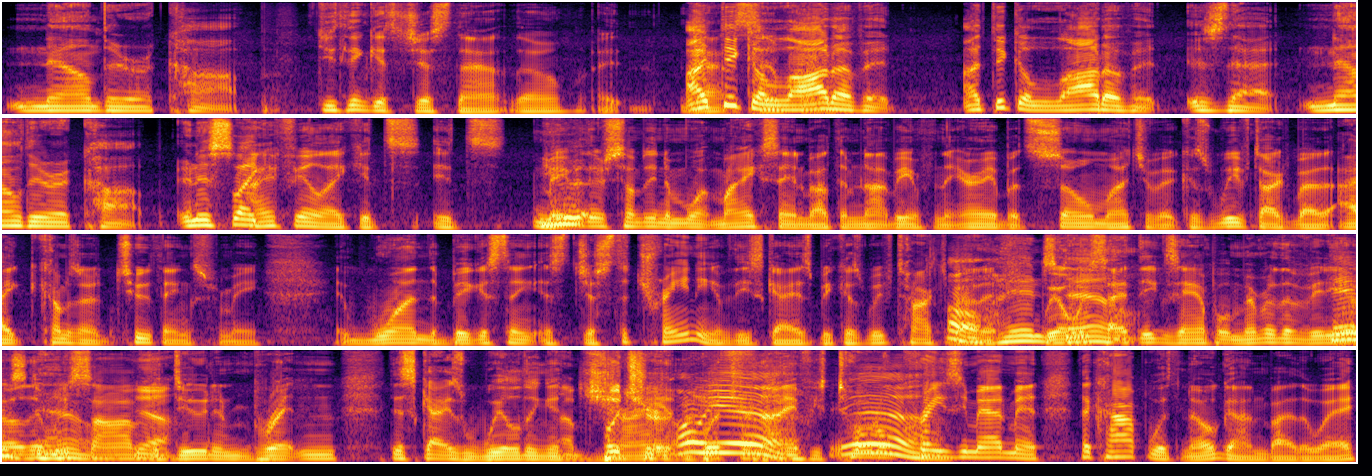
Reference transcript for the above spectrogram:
now they're a cop. Do you think it's just that though? I, I that think a lot of it. I think a lot of it is that now they're a cop, and it's like I feel like it's it's maybe You- there's something in what Mike's saying about them not being from the area, but so much of it because we've talked about it. I it comes down to two things for me. One, the biggest thing is just the training of these guys because we've talked about Oh, it. hands we always down. cite the example. Remember the video Hands that we saw of Yeah. the dude in Britain? This guy's wielding a, A giant oh, butcher. butcher, Oh, yeah. knife. He's total Yeah. crazy madman. The cop with no gun, by the way,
